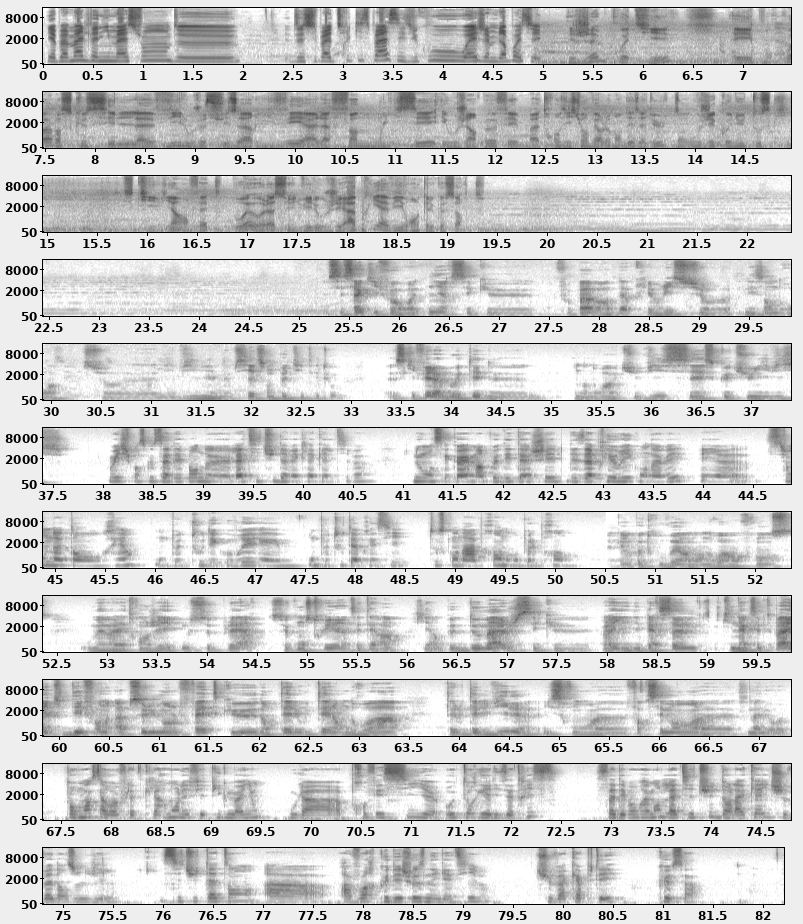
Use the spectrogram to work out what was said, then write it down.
Il y a pas mal d'animations, de, de, je sais pas, de trucs qui se passent. Et du coup, ouais, j'aime bien Poitiers. J'aime Poitiers. Et pourquoi? Parce que c'est la ville où je suis arrivé à la fin de mon lycée et où j'ai un peu fait ma transition vers le monde des adultes, où j'ai connu tout ce qui, ce qui vient en fait. Ouais, voilà, c'est une ville où j'ai appris à vivre en quelque sorte. C'est ça qu'il faut retenir, c'est que faut pas avoir d'a priori sur les endroits, sur euh, les villes, même si elles sont petites et tout. Ce qui fait la beauté de un endroit où tu vis, c'est ce que tu y vis. Oui, je pense que ça dépend de l'attitude avec laquelle tu vas. Nous, on s'est quand même un peu détaché des a priori qu'on avait, et euh, si on n'attend rien, on peut tout découvrir et on peut tout apprécier. Tout ce qu'on a à prendre, on peut le prendre. Chacun peut trouver un endroit en France ou même à l'étranger où se plaire, se construire, etc. Ce qui est un peu dommage, c'est que voilà, il y a des personnes qui n'acceptent pas et qui défendent absolument le fait que dans tel ou tel endroit, telle ou telle ville, ils seront euh, forcément euh, malheureux. Pour moi, ça reflète clairement l'effet Pygmalion ou la prophétie euh, autoréalisatrice. Ça dépend vraiment de l'attitude dans laquelle tu vas dans une ville. Si tu t'attends à, à voir que des choses négatives, tu vas capter que ça.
